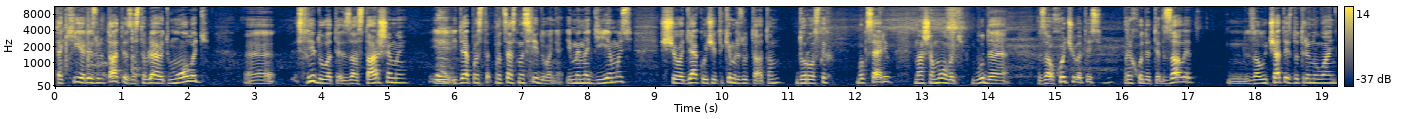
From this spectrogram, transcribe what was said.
такі результати заставляють молодь е, слідувати за старшими. І йде процес наслідування. І ми надіємось, що дякуючи таким результатам дорослих боксерів, наша молодь буде заохочуватись, приходити в зали, залучатись до тренувань.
